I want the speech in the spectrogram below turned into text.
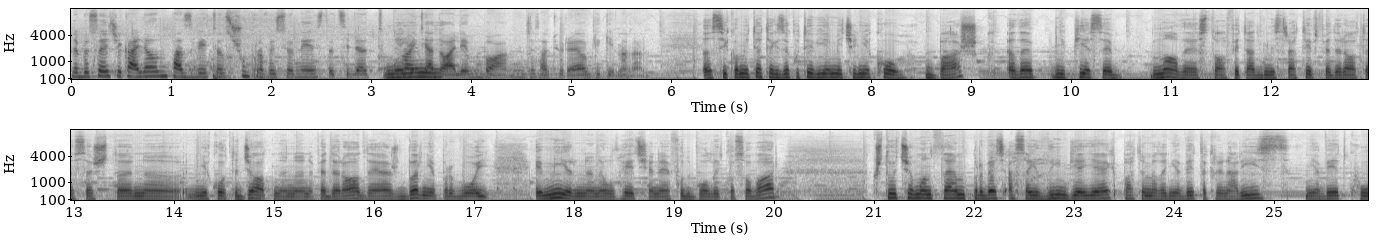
Dhe besoj që ka lënë pas vetes shumë profesionistë të cilët uroj t'ia dalim mbanë gjithë atyre obligimeve. Si komitet ekzekutiv jemi që një kohë bashkë edhe një pjesë e madhe e stafit administrativ të federatës është në një kohë të gjatë në në federatë dhe është bërë një përvojë e mirë në në udhëheqjen e futbollit kosovar. Kështu që mund të them përveç asaj dhimbjeje, patëm edhe një vit të krenarisë, një vit ku,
